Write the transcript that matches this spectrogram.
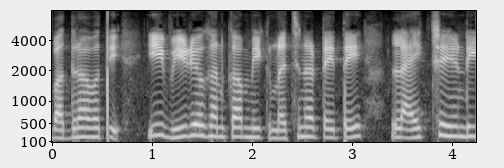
భద్రావతి. ఈ వీడియో కనుక మీకు నచ్చినట్టయితే లైక్ చేయండి.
